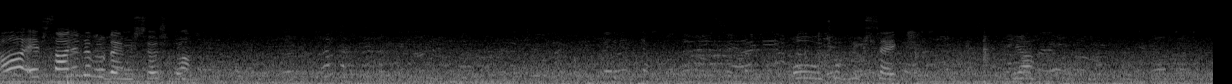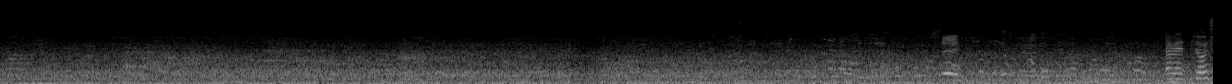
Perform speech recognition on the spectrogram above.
Aa efsane de buradaymış Coşkun. Oo çok yüksek. Ya Evet Coş,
